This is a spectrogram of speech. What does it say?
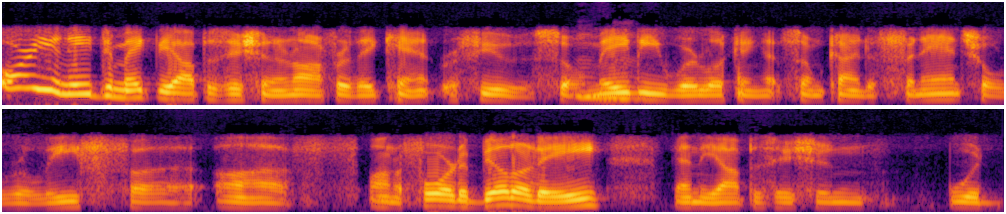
or you need to make the opposition an offer they can't refuse. So mm-hmm. maybe we're looking at some kind of financial relief uh, uh, on affordability, and the opposition would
